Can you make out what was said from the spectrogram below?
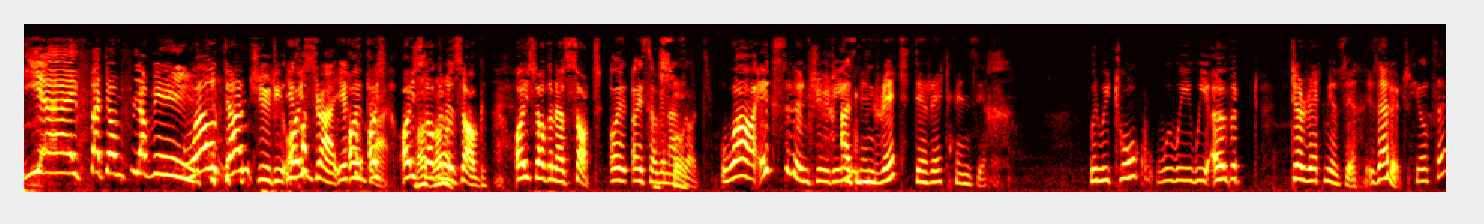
Yay, verdammt fluffy. Well done, Judy. Ich hab drei, ich hab drei. Oi Ah, sagen a right. sog. Oi sagen a sot. Oi, oi, sagen Sod. Sod. Wow, excellent, Judy. Als men redt, der redt men sich. when we talk, we, we, we over direct music. Is that it? Hilze?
